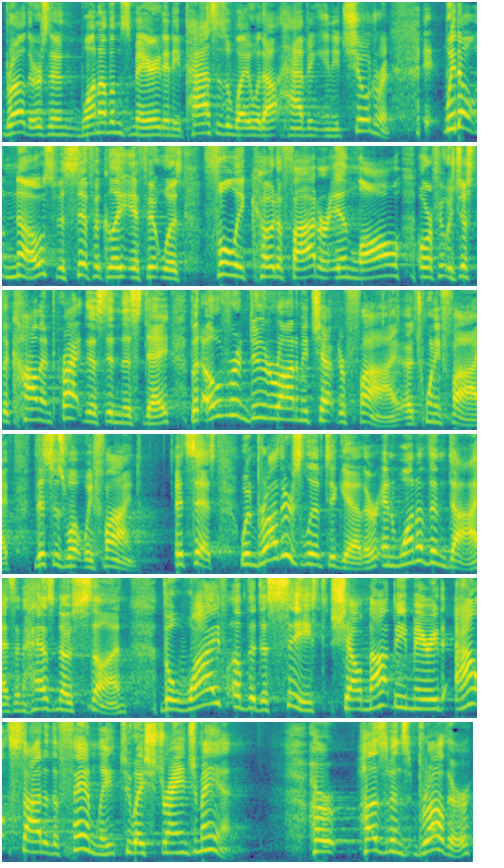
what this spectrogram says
brothers, and one of them's married and he passes away without having any children. We don't know specifically if it was fully codified or in law or if it was just the common practice in this day, but over in Deuteronomy chapter 5, uh, 25, this is what we find. It says, When brothers live together and one of them dies and has no son, the wife of the deceased shall not be married outside of the family to a strange man. Her husband's brother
